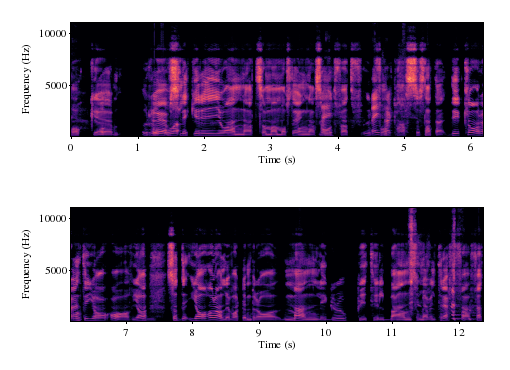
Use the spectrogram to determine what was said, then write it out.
Och eh, rövslickeri och annat som man måste ägna sig Nej. åt för att Nej, få tack. pass och sånt där. Det klarar inte jag av. Jag, Mm. så det, jag har aldrig varit en bra manlig groupie till band som jag vill träffa. för att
